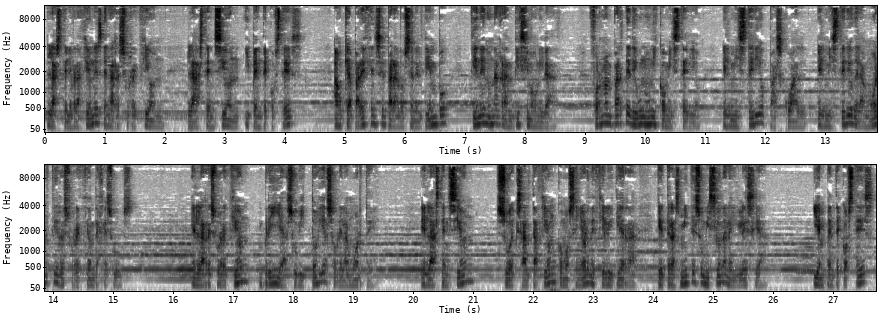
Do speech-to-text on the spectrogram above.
las celebraciones de la resurrección, la ascensión y Pentecostés, aunque aparecen separados en el tiempo, tienen una grandísima unidad forman parte de un único misterio, el misterio pascual, el misterio de la muerte y resurrección de Jesús. En la resurrección brilla su victoria sobre la muerte. En la ascensión, su exaltación como Señor de cielo y tierra, que transmite su misión a la Iglesia. Y en Pentecostés,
